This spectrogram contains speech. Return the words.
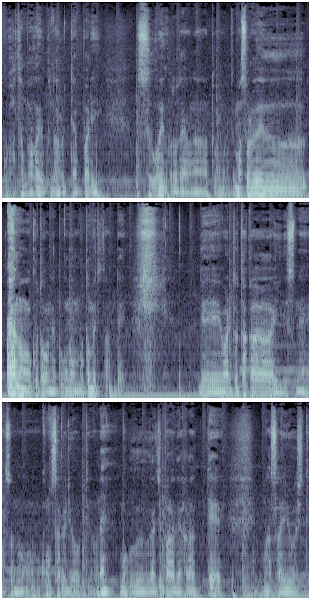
こう頭が良くなるってやっぱりすごいことだよなと思って、まあ、そういう あのことをね僕も求めてたんでで割と高いですねそのコンサル料っていうのをね僕が自腹で払って、まあ、採用して、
